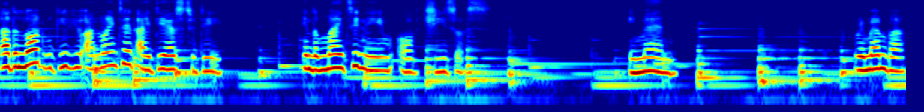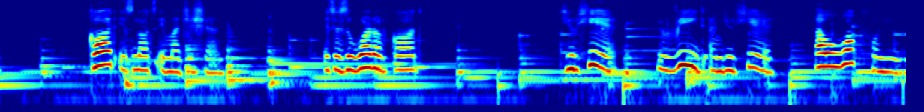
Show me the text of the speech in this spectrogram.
that the Lord will give you anointed ideas today in the mighty name of Jesus. Amen. Remember, God is not a magician. It is the Word of God. You hear, you read, and you hear that will work for you.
